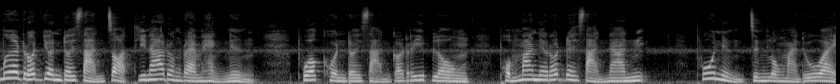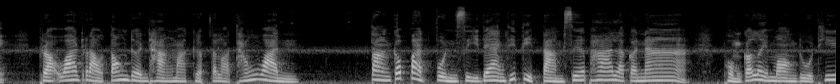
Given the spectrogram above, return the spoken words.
เมื่อรถยนต์โดยสารจอดที่หน้าโรงแรมแห่งหนึ่ง พวกคนโดยสารก็รีบลง ผมมาในรถโดยสารนั้น ผู้หนึ่งจึงลงมาด้วย เพราะว่าเราต้องเดินทางมาเกือบตลอดทั้งวัน ต่างก็ปัดฝุ่นสีแดงที่ติดตามเสื้อผ้าแล้วก็หน้า ผมก็เลยมองดูที่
